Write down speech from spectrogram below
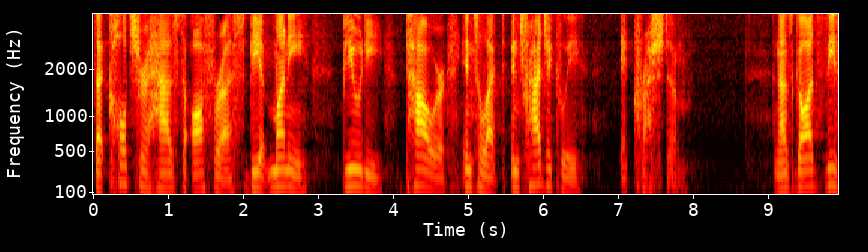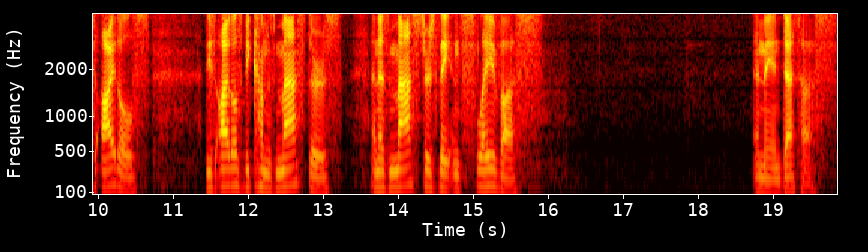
that culture has to offer us, be it money, beauty, power, intellect, and tragically, it crushed him. And as gods, these idols, these idols becomes masters, and as masters, they enslave us and they indebt us.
